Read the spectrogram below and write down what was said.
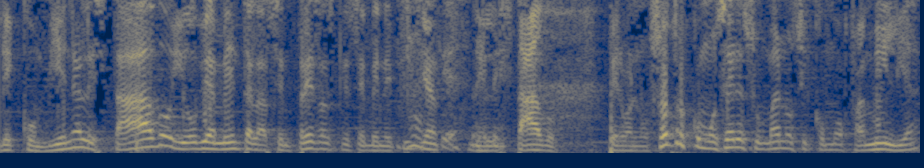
le conviene al Estado y obviamente a las empresas que se benefician es. del Estado. Pero a nosotros como seres humanos y como familia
